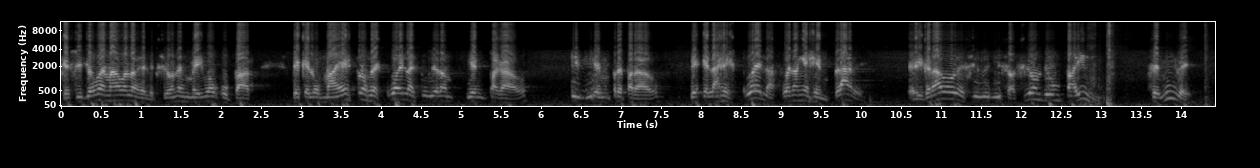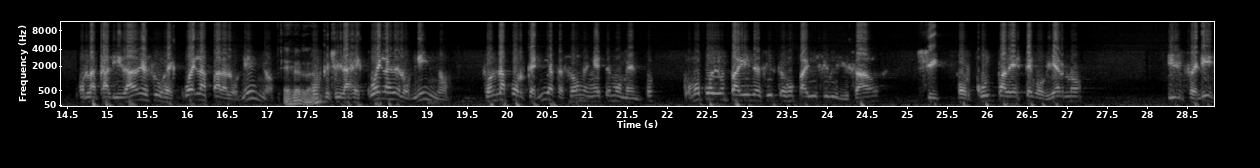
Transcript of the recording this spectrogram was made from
que si yo ganaba las elecciones me iba a ocupar de que los maestros de escuela estuvieran bien pagados y bien preparados, de que las escuelas fueran ejemplares. El grado de civilización de un país se mide por la calidad de sus escuelas para los niños. Es verdad. Porque si las escuelas de los niños son la porquería que son en este momento, ¿cómo puede un país decir que es un país civilizado si por culpa de este gobierno infeliz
